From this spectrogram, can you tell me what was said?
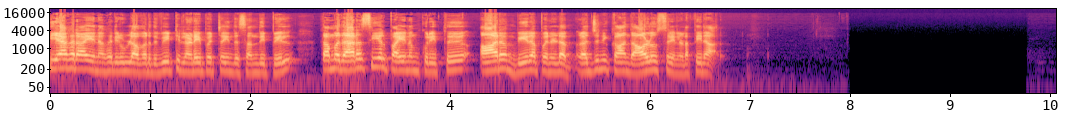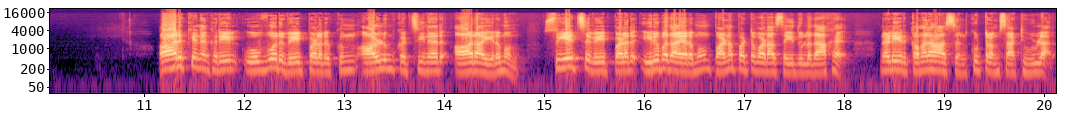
தியாகராய நகரில் உள்ள அவரது வீட்டில் நடைபெற்ற இந்த சந்திப்பில் தமது அரசியல் பயணம் குறித்து ஆர் எம் வீரப்பனிடம் ரஜினிகாந்த் ஆலோசனை நடத்தினார். ஆர்கே நகரில் ஒவ்வொரு வேட்பாளருக்கும் ஆளும் கட்சியினர் ஆறாயிரமும் சுயேட்சை வேட்பாளர் இருபதாயிரமும் பணப்பட்டுவாடா செய்துள்ளதாக நடிகர் கமலஹாசன் குற்றம் சாட்டியுள்ளார்.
